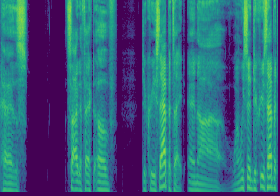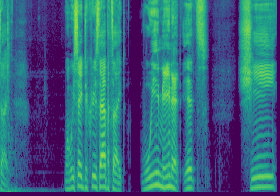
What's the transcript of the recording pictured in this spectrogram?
has side effect of decreased appetite. And uh, when we say decreased appetite, when we say decreased appetite, we mean it. It's she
